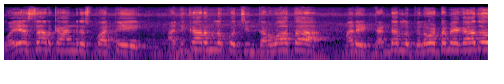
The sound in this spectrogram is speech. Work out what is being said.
వైఎస్ఆర్ కాంగ్రెస్ పార్టీ అధికారంలోకి వచ్చిన తర్వాత మరి టెండర్లు పిలవటమే కాదు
